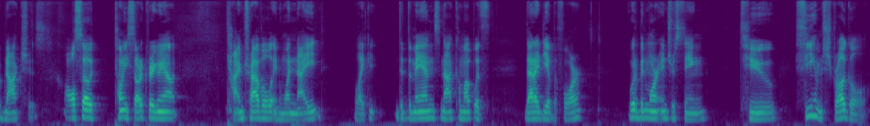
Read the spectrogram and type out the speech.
obnoxious. Also, Tony Stark figuring out time travel in one night. Like, did the man's not come up with that idea before? It would have been more interesting to see him struggle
